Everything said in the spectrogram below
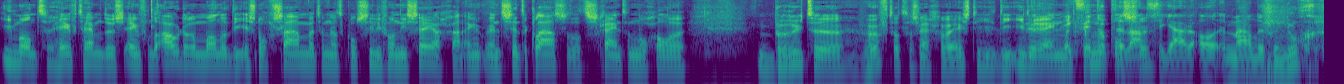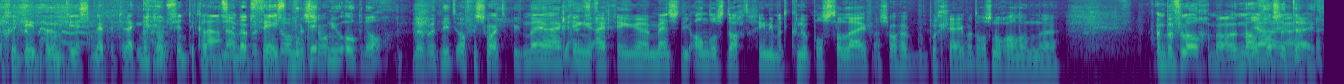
iemand heeft hem dus, een van de oudere mannen... die is nog samen met hem naar het concilie van Nicea gegaan. En, en Sinterklaas, dat schijnt een nogal... Brute huf dat er zijn geweest. Die, die iedereen met Ik vind dat de laatste jaren al maanden genoeg gedebunked is... met betrekking tot Sinterklaas nou, en dat feest. Moet dit nu ook nog? We hebben het niet over Zwarte Piet. Nee, hij ging, hij ging uh, mensen die anders dachten... ging die met knuppels te lijf. En zo heb ik begrepen. Dat was nogal een... Uh... Een bevlogen man, een man van zijn tijd.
